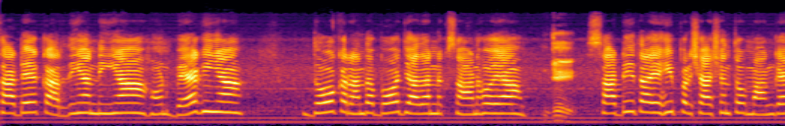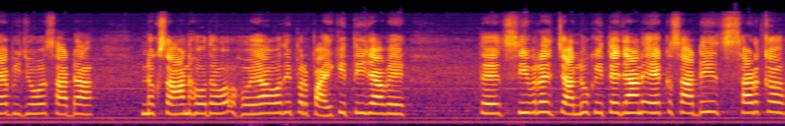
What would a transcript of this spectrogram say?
ਸਾਡੇ ਘਰ ਦੀਆਂ ਨੀਆਂ ਹੁਣ ਬਹਿ ਗਈਆਂ। ਦੋ ਘਰਾਂ ਦਾ ਬਹੁਤ ਜ਼ਿਆਦਾ ਨੁਕਸਾਨ ਹੋਇਆ। ਜੀ। ਸਾਡੀ ਤਾਂ ਇਹੀ ਪ੍ਰਸ਼ਾਸਨ ਤੋਂ ਮੰਗ ਹੈ ਵੀ ਜੋ ਸਾਡਾ ਨੁਕਸਾਨ ਹੋਦਾ ਹੋਇਆ ਉਹਦੀ ਭਰਪਾਈ ਕੀਤੀ ਜਾਵੇ ਤੇ ਸੀਵਰੇਜ ਚਾਲੂ ਕੀਤੇ ਜਾਣ। ਇੱਕ ਸਾਡੀ ਸੜਕ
